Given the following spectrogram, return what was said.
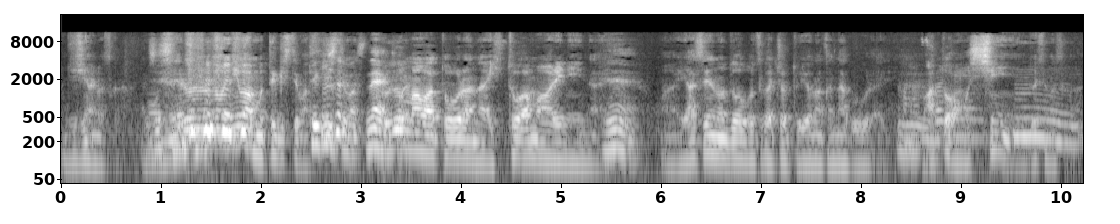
う自信ありますから。寝信。るのにはもう適してます。適してますね。車は通らない人は周りにいない、ねまあ、野生の動物がちょっと夜中鳴くぐらい、うん。あとはもうシーンとしてますから、うん。も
